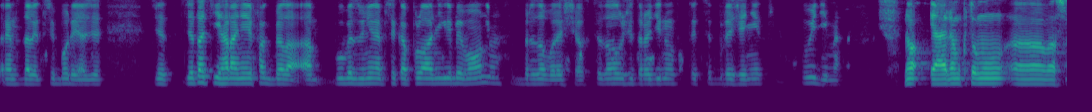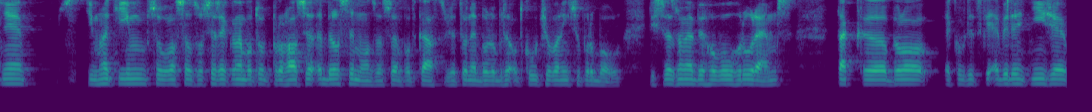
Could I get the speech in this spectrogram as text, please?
Rams dali tři body a že, že, že ta tíha na něj fakt byla a vůbec mě nepřekvapilo ani kdyby on brzo odešel. Chce založit rodinu, teď se bude ženit, uvidíme. No já jenom k tomu uh, vlastně s tímhle tím souhlasil, co si řekl, nebo to prohlásil Bill Simmons ve svém podcastu, že to nebyl dobře odkoučovaný Super Bowl. Když si vezmeme běhovou hru Rams, tak eh, bylo jako vždycky evidentní, že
